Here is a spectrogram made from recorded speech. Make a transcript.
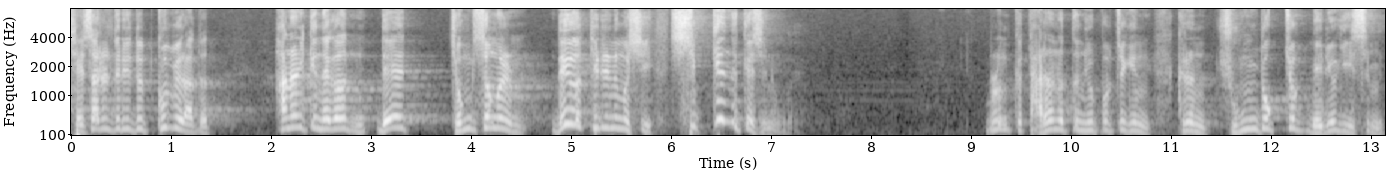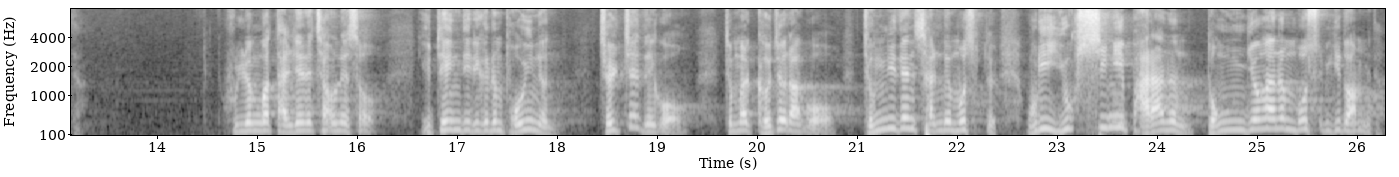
제사를 드리듯 구별하듯 하나님께 내가 내 정성을 내어 드리는 것이 쉽게 느껴지는 거예요. 물론 그 다른 어떤 율법적인 그런 중독적 매력이 있습니다. 훈련과 단련의 차원에서 유태인들이 그런 보이는 절제되고 정말 거절하고 정리된 삶의 모습들, 우리 육신이 바라는 동경하는 모습이기도 합니다.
